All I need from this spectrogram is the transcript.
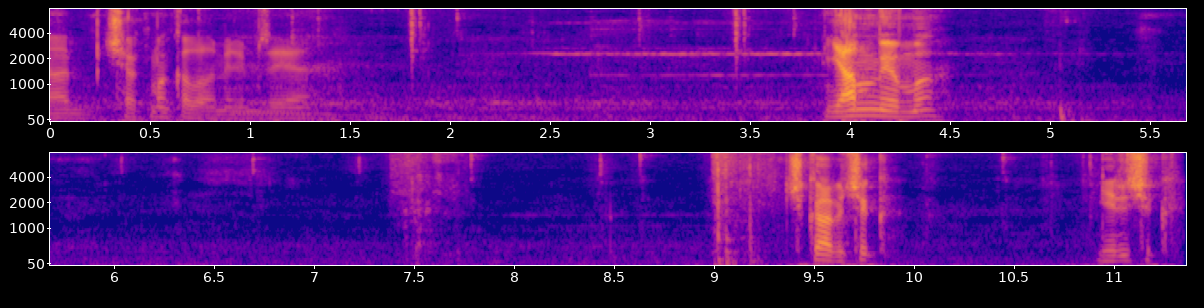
Abi? Çakmak alalım elimize ya. Yanmıyor mu? Çık abi çık. Geri çık.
